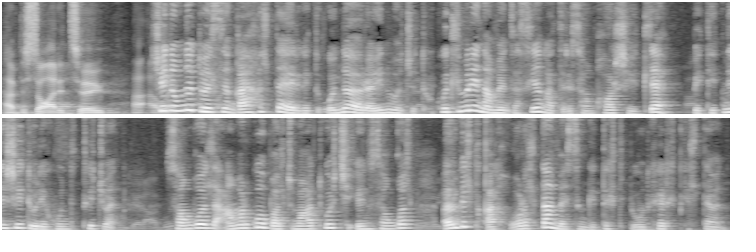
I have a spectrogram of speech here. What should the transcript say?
have decided to Шинэ өмнөд Уэльсийн гайхалтай иргэд өнөө орой энэ мужид хөдөлмөрийн намын засгийн газрыг сонгохоор шийдлээ. Би тэдний шийдвэрийг хүндэтгэж байна сонгуул амаргүй болж магадгүй ч энэ сонгуульд оргилд гарах уралдаан байсан гэдэгт би үнэхээр итгэлтэй байна.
